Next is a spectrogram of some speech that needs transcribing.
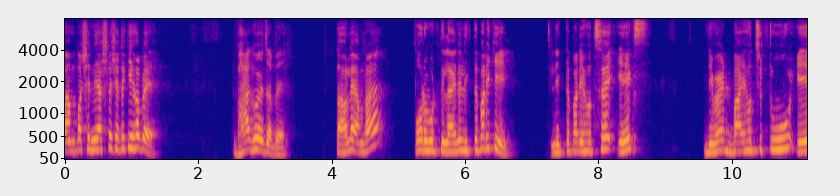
বাম পাশে নিয়ে আসলে সেটা কি হবে? ভাগ হয়ে যাবে। তাহলে আমরা পরবর্তী লাইনে লিখতে পারি কি? লিখতে পারি হচ্ছে এক্স ডিভাইড বাই হচ্ছে two a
